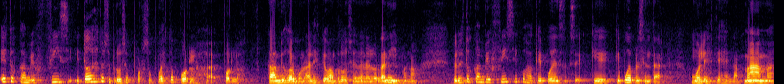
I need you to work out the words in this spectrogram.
Estos cambios físicos, y todo esto se produce por supuesto por los, cambios hormonales que van produciendo en el organismo. ¿no? Pero estos cambios físicos, ¿a qué, pueden, qué, qué puede presentar? Molestias en las mamas,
